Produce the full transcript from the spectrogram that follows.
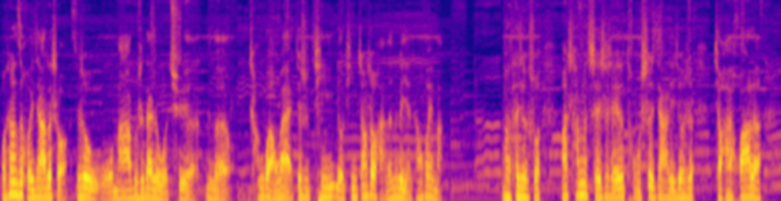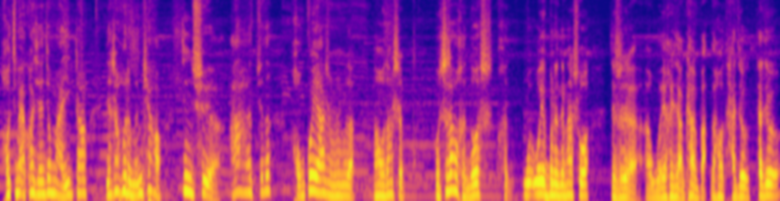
我上次回家的时候，就是我妈不是带着我去那个场馆外，就是听有听张韶涵的那个演唱会嘛。然后他就说啊，他们谁谁谁的同事家里就是小孩花了好几百块钱就买一张演唱会的门票进去啊，觉得好贵啊什么什么的。然后我当时我知道很多很我我也不能跟他说，就是呃我也很想看吧。然后他就他就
